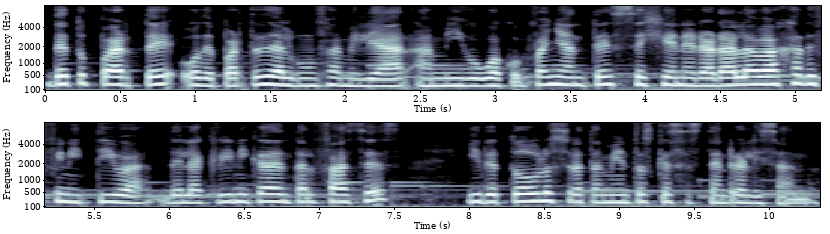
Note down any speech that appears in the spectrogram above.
de tu parte o de parte de algún familiar, amigo o acompañante, se generará la baja definitiva de la clínica dental fases y de todos los tratamientos que se estén realizando.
